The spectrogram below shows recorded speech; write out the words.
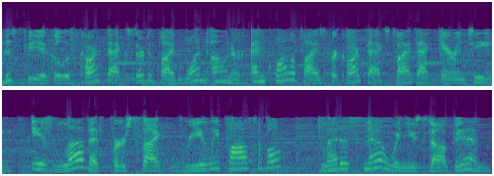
This vehicle is Carfax certified one owner and qualifies for Carfax buyback guarantee. Is love at first sight really possible? Let us know when you stop in.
